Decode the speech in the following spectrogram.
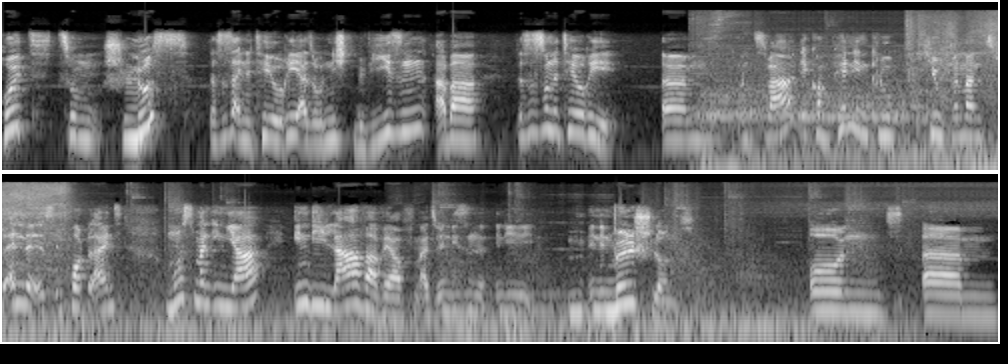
holt zum Schluss, das ist eine Theorie, also nicht bewiesen, aber das ist so eine Theorie, ähm, und zwar, der Companion Cube, wenn man zu Ende ist in Portal 1, muss man ihn ja in die Lava werfen, also in diesen, in die, in den Müllschlund. Und, ähm,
